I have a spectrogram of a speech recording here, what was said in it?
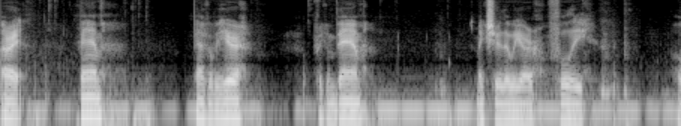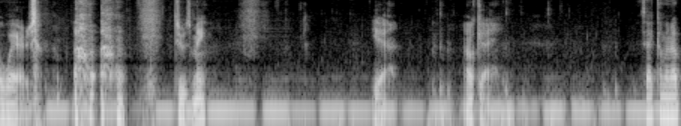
alright. Bam. Back over here. Freaking bam. Let's make sure that we are fully aware. Excuse me. Yeah. Okay. Is that coming up?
